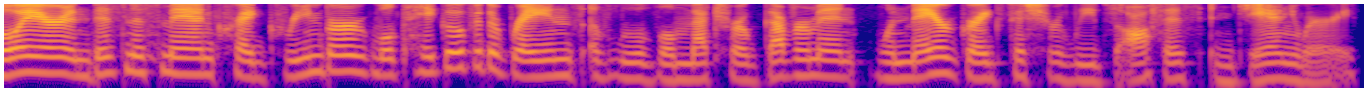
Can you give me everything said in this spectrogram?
Lawyer and businessman Craig Greenberg will take over the reins of Louisville Metro government when Mayor Greg Fischer leaves office in January.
